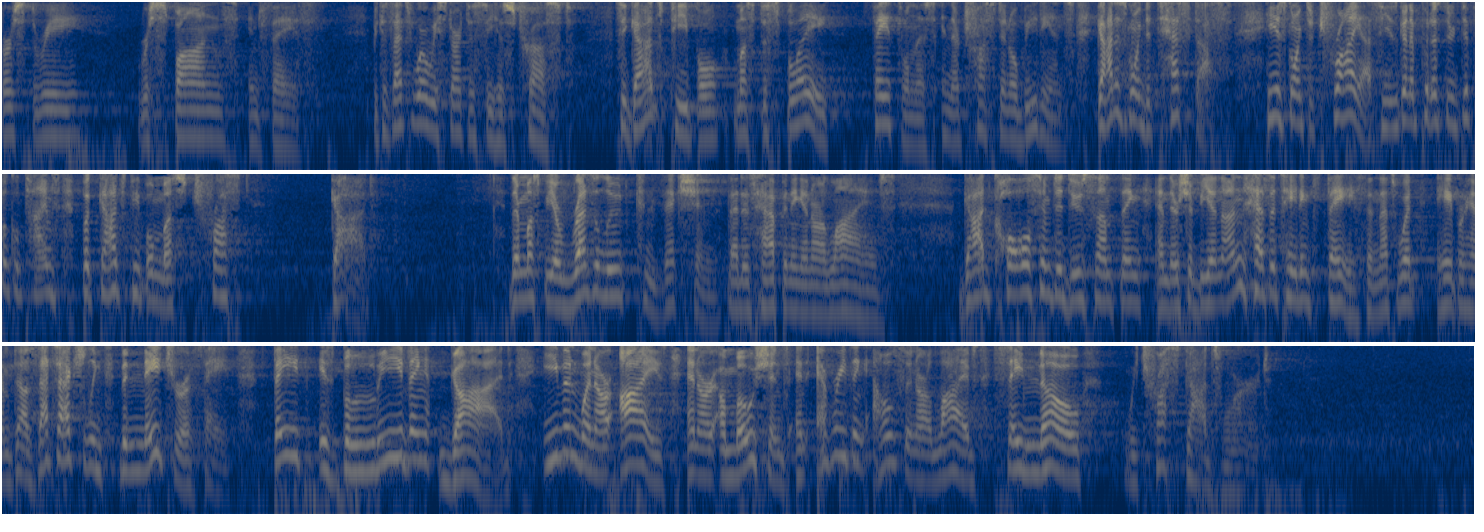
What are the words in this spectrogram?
verse 3, responds in faith because that's where we start to see his trust. See, God's people must display faithfulness in their trust and obedience. God is going to test us. He is going to try us. He is going to put us through difficult times, but God's people must trust God. There must be a resolute conviction that is happening in our lives. God calls him to do something, and there should be an unhesitating faith, and that's what Abraham does. That's actually the nature of faith. Faith is believing God, even when our eyes and our emotions and everything else in our lives say no, we trust God's word.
